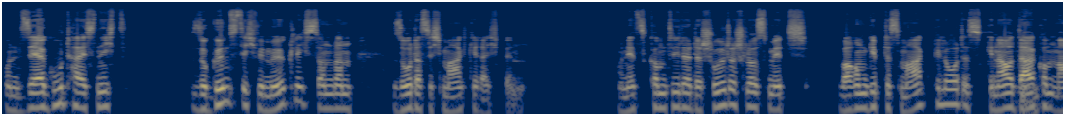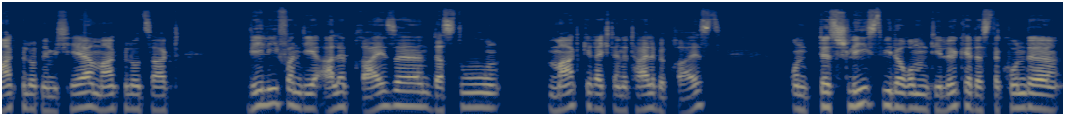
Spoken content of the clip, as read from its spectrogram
Und sehr gut heißt nicht so günstig wie möglich, sondern so, dass ich marktgerecht bin. Und jetzt kommt wieder der Schulterschluss mit, warum gibt es Marktpilot? Ist genau da mhm. kommt Marktpilot nämlich her. Marktpilot sagt, wir liefern dir alle Preise, dass du marktgerecht deine Teile bepreist. Und das schließt wiederum die Lücke, dass der Kunde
